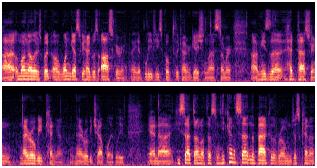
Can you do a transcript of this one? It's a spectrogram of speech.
uh, among others. But uh, one guest we had was Oscar. I believe he spoke to the congregation last summer. Um, he's the head pastor in Nairobi, Kenya, Nairobi Chapel, I believe. And uh, he sat down with us, and he kind of sat in the back of the room and just kind of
